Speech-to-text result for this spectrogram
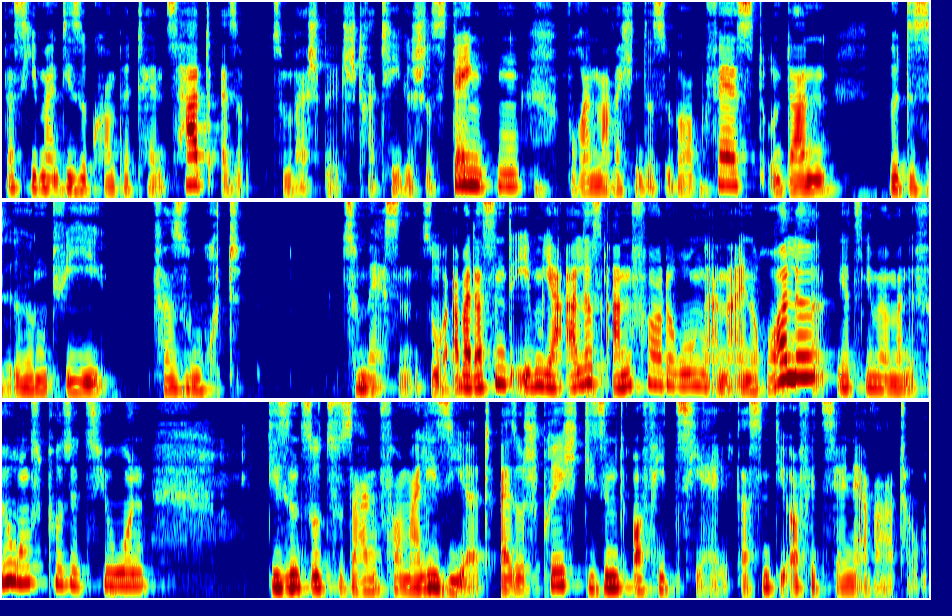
dass jemand diese Kompetenz hat? Also zum Beispiel strategisches Denken. Woran mache ich denn das überhaupt fest? Und dann wird es irgendwie versucht zu messen. So, aber das sind eben ja alles Anforderungen an eine Rolle. Jetzt nehmen wir mal eine Führungsposition. Die sind sozusagen formalisiert. Also sprich, die sind offiziell. Das sind die offiziellen Erwartungen.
